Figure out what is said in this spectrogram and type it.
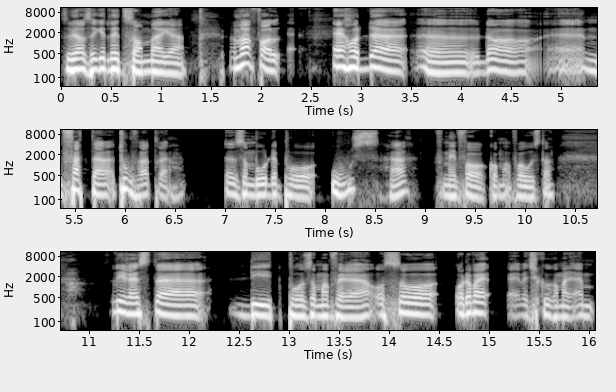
så vi har sikkert litt samme. Men i hvert fall, jeg hadde eh, da en fetter, to fettere eh, som bodde på Os her. For min far kommer fra Os, da. Så vi reiste dit på sommerferie, og så Og da var jeg Jeg vet ikke hvor gammel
